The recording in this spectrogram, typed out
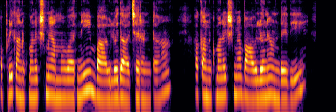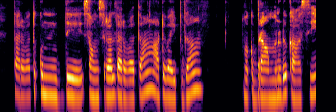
అప్పుడు ఈ కనకమహాలక్ష్మి అమ్మవారిని బావిలో దాచారంట. ఆ కనకమహాలక్ష్మి ఆ బావిలోనే ఉండేది. తర్వాత కొన్ని సంవత్సరాల తర్వాత అటువైపుగా ఒక బ్రాహ్మణుడు కాశీ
